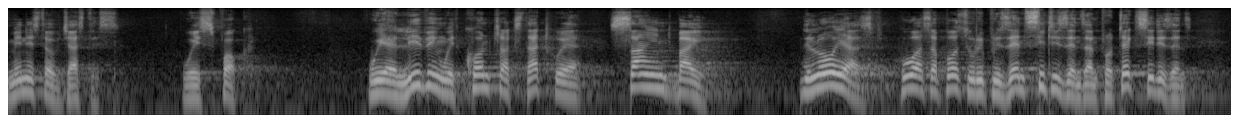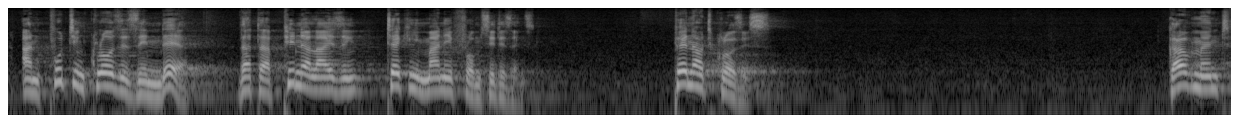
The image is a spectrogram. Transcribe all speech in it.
Minister of Justice, we spoke. We are living with contracts that were signed by the lawyers who are supposed to represent citizens and protect citizens and putting clauses in there that are penalizing taking money from citizens. Penalty clauses. Government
